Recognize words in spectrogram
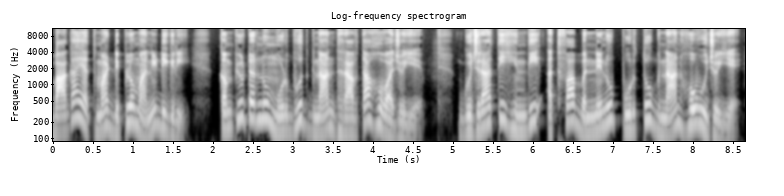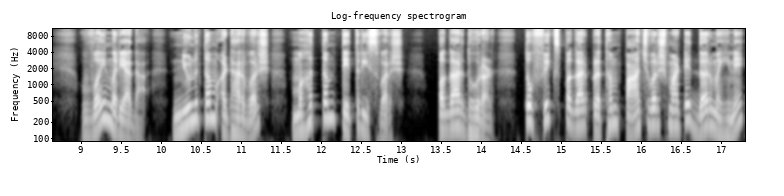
બાગાયતમાં ડિપ્લોમાની ડિગ્રી, કમ્પ્યુટરનું મૂળભૂત જ્ઞાન ધરાવતા હોવા જોઈએ, ગુજરાતી, હિન્દી અથવા બંનેનું પૂરતું જ્ઞાન હોવું જોઈએ વય મર્યાદા ન્યૂનતમ અઢાર વર્ષ, મહત્તમ તેત્રીસ વર્ષ. પગાર ધોરણ. તો ફિક્સ પગાર પ્રથમ પાંચ વર્ષ માટે દર મહિને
